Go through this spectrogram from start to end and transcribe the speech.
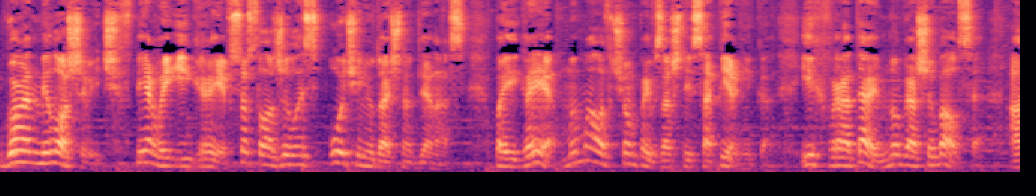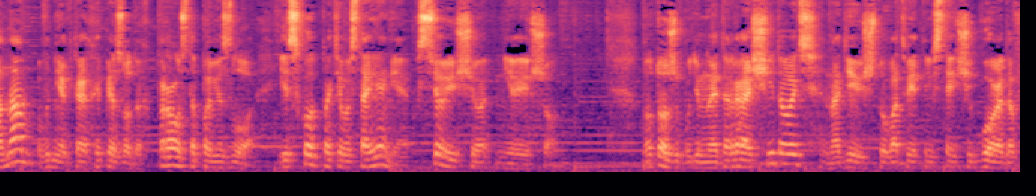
Горан Милошевич. В первой игре все сложилось очень удачно для нас. По игре мы мало в чем превзошли соперника. Их вратарь много ошибался, а нам в некоторых эпизодах просто повезло. Исход противостояния все еще не решен но тоже будем на это рассчитывать. Надеюсь, что в ответной встрече городов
